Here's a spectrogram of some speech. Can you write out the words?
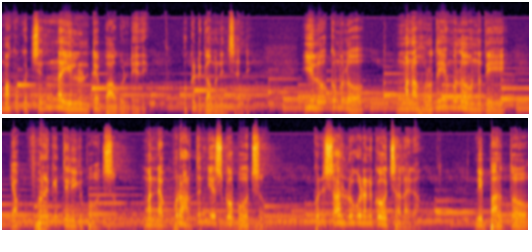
మాకు ఒక చిన్న ఇల్లుంటే బాగుండేది. ఒకటి గమనించండి. ఈ లోకములో మన హృదయములో ఉన్నది ఎవ్వరికి తెలియకపోవచ్చు. మన ఎవ్వరు అర్థం చేసుకోకపోవచ్చు. కొన్నిసార్లు నువ్వు కూడా అనుకోవచ్చు అలాగా. నీ భర్తో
